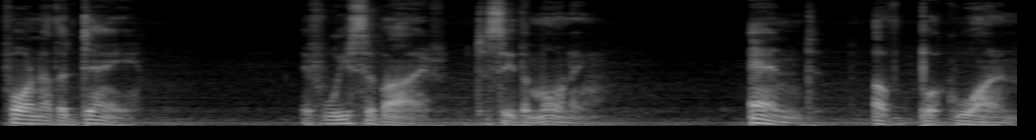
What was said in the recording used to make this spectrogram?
for another day, if we survive to see the morning. End of Book One.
